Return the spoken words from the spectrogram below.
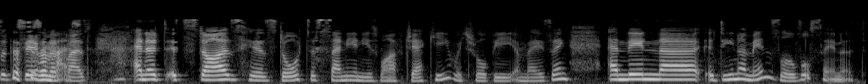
This is a definite must. And it, it stars his daughter Sunny and his wife Jackie, which will be amazing. And then, uh, Idina Menzel is also in it.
